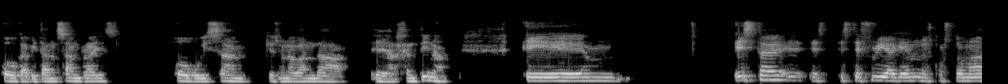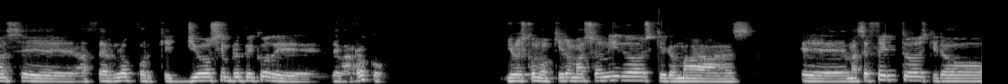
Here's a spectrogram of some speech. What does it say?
o Capitán Sunrise, o Buisan, que es una banda eh, argentina. Esta, este Free Again nos costó más eh, hacerlo porque yo siempre peco de, barroco. Yo es como quiero más sonidos, quiero más, eh, más efectos, quiero,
